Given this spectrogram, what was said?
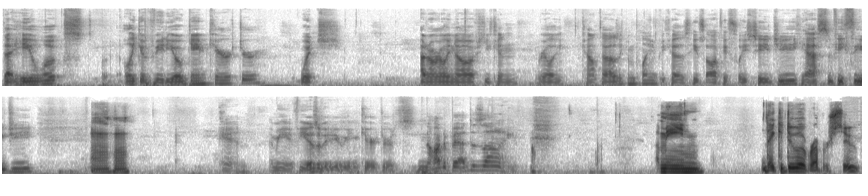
that he looks like a video game character, which I don't really know if you can really count that as a complaint because he's obviously CG. He has to be CG. Mm-hmm. And I mean, if he is a video game character, it's not a bad design. I mean, they could do a rubber suit.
